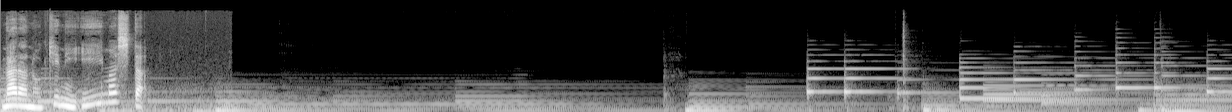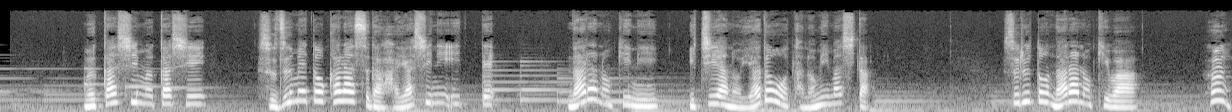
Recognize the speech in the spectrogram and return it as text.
奈良の木に言いました。昔々スズメとカラスが林に行って奈良の木に一夜の宿を頼みました。すると奈良の木は「ふん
